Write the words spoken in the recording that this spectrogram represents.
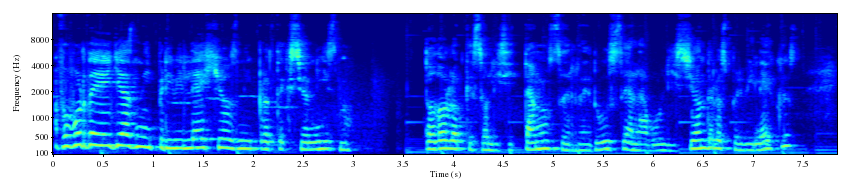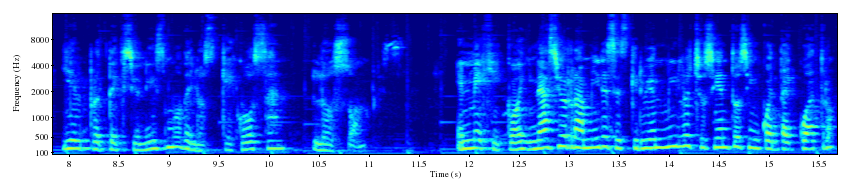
A favor de ellas ni privilegios ni proteccionismo. Todo lo que solicitamos se reduce a la abolición de los privilegios y el proteccionismo de los que gozan los hombres. En México, Ignacio Ramírez escribió en 1854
